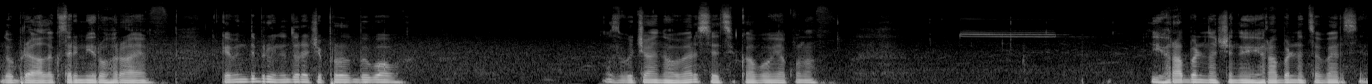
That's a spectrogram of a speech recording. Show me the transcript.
Добре, Алекс Арміро грає. Кевін Дебрюйне, до речі, пробивав. Звичайна версія, цікаво, як вона. Іграбельна чи не іграбельна ця версія.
